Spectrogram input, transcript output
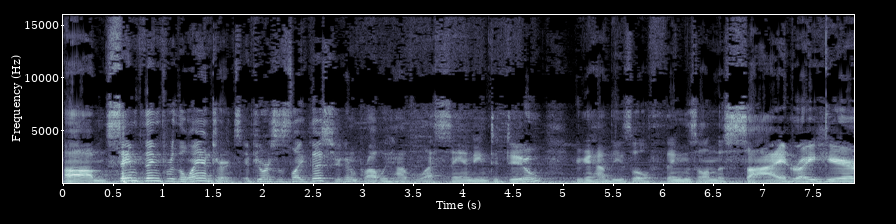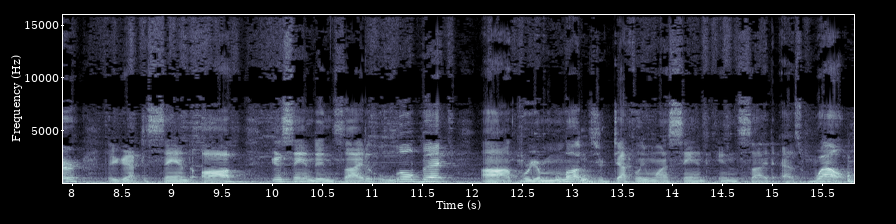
Um, same thing for the lanterns. If yours is like this, you're gonna probably have less sanding to do. You're gonna have these little things on the side right here that you're gonna have to sand off. You're gonna sand inside a little bit. Uh, for your mugs, you definitely wanna sand inside as well.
